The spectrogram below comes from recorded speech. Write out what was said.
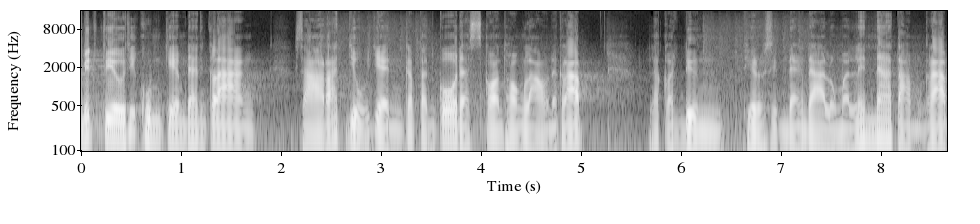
มิดฟิลด์ที่คุมเกมแดนกลาง สารัตอยู่เย็นกับตันโก้ดัสกรทองเหล่านะครับ แล้วก็ดึงธีรศิลป์แดงดาลงมาเล่นหน้าต่ำครับ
